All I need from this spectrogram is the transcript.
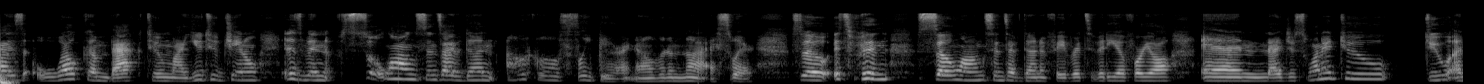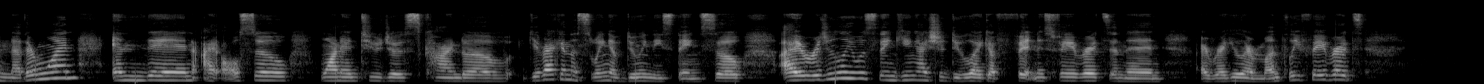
guys welcome back to my youtube channel. It has been so long since i've done i look a little sleepy right now but i'm not i swear. So it's been so long since i've done a favorites video for y'all and i just wanted to do another one and then I also wanted to just kind of get back in the swing of doing these things. So I originally was thinking I should do like a fitness favorites and then a regular monthly favorites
